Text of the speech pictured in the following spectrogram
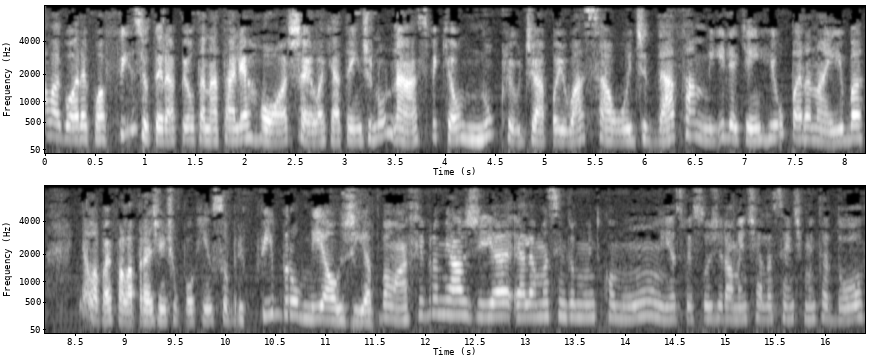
fala agora com a fisioterapeuta Natália Rocha, ela que atende no NASP, que é o Núcleo de Apoio à Saúde da Família aqui em Rio Paranaíba. E ela vai falar para a gente um pouquinho sobre fibromialgia. Bom, a fibromialgia ela é uma síndrome muito comum e as pessoas geralmente elas sentem muita dor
